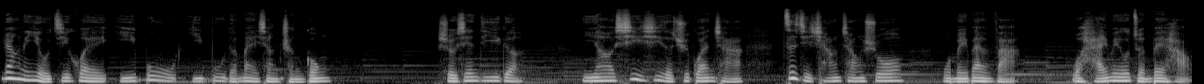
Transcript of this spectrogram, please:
让你有机会一步一步的迈向成功。首先，第一个。你要细细的去观察自己，常常说“我没办法，我还没有准备好，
